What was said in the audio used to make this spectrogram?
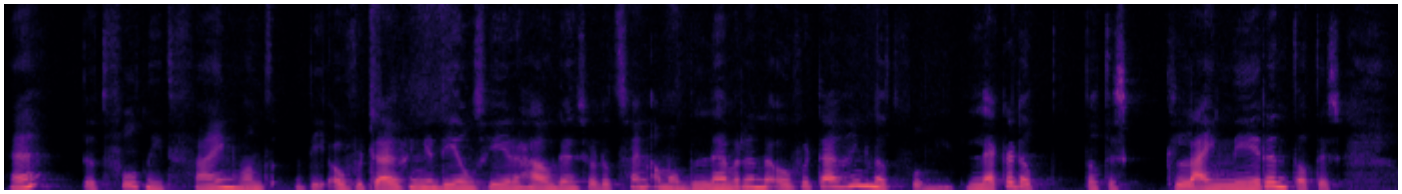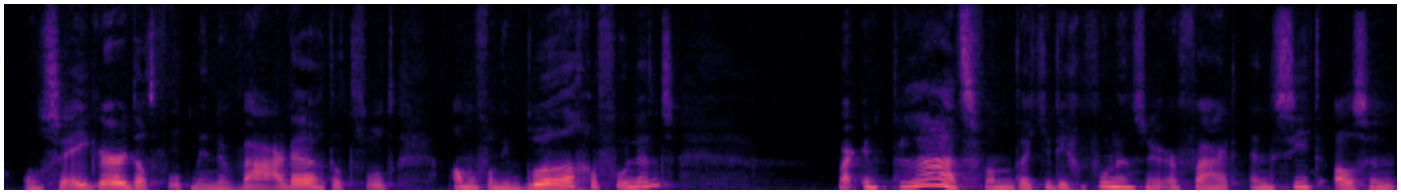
Hè? Dat voelt niet fijn, want die overtuigingen die ons hier houden en zo, dat zijn allemaal belemmerende overtuigingen. Dat voelt niet lekker, dat, dat is kleinerend, dat is onzeker, dat voelt minder waardig, dat voelt allemaal van die gevoelens. Maar in plaats van dat je die gevoelens nu ervaart en ziet als een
